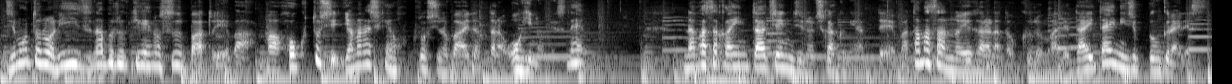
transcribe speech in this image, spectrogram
地元のリーズナブル系のスーパーといえば、まあ、北斗市、山梨県北斗市の場合だったら、荻野ですね。長坂インターチェンジの近くにあって、まあ、タマさんの家からだと車でだいたい20分くらいです。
